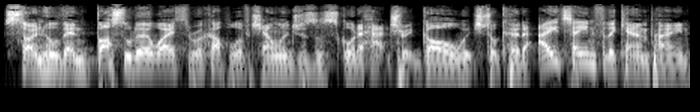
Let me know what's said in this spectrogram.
Stonehill then bustled her way through a couple of challenges and scored a hat-trick goal, which took her to 18 for the campaign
